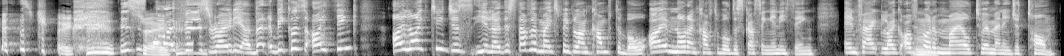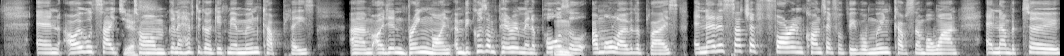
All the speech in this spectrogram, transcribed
That's true. this is True. not my first rodeo, but because I think I like to just, you know, the stuff that makes people uncomfortable. I am not uncomfortable discussing anything. In fact, like I've got a male tour manager, Tom, and I would say to Yes. Tom, I'm going to have to go get me a moon cup, please. Um, I didn't bring mine. And because I'm perimenopausal, I'm all over the place. And that is such a foreign concept for people. Moon cups, number one. And number two,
